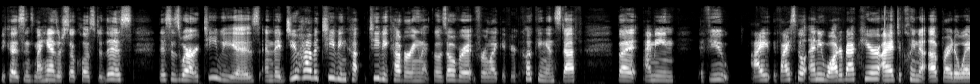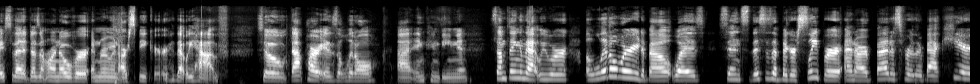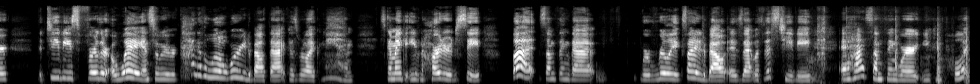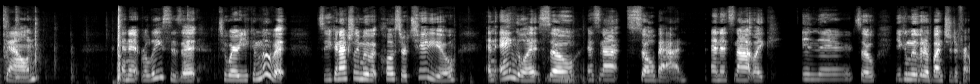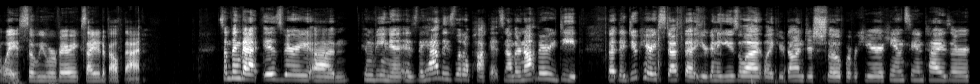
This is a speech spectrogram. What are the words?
because since my hands are so close to this, this is where our TV is. And they do have a TV, co TV covering that goes over it for like if you're cooking and stuff. But I mean, if you, I, if I spill any water back here, I have to clean it up right away so that it doesn't run over and ruin our speaker that we have. So that part is a little uh, inconvenient. Something that we were a little worried about was since this is a bigger sleeper and our bed is further back here, the TV's further away. And so we were kind of a little worried about that because we're like, man, it's to make it even harder to see. But something that we're really excited about is that with this TV, it has something where you can pull it down and it releases it to where you can move it. So you can actually move it closer to you and angle it so it's not so bad and it's not like in there. So you can move it a bunch of different ways. So we were very excited about that. Something that is very um, convenient is they have these little pockets. Now they're not very deep, but they do carry stuff that you're going to use a lot, like your Dawn dish soap over here, hand sanitizer,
